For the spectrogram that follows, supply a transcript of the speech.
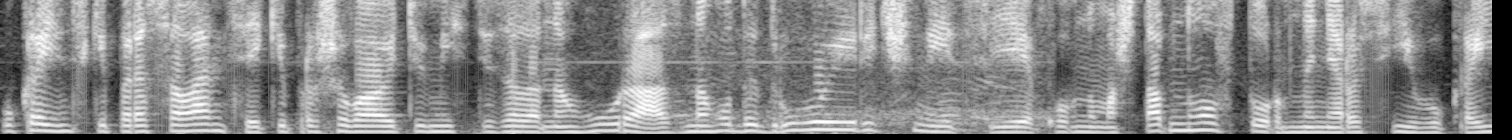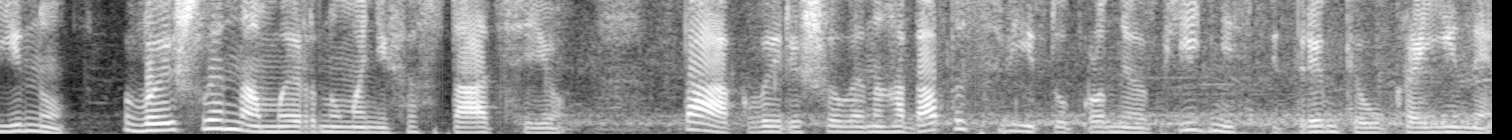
Українські переселенці, які проживають у місті Зелена Гура, з нагоди другої річниці повномасштабного вторгнення Росії в Україну вийшли на мирну маніфестацію. Так вирішили нагадати світу про необхідність підтримки України.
